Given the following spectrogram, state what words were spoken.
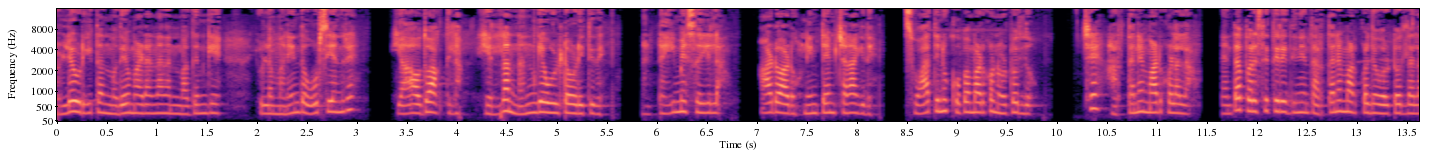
ಒಳ್ಳೆ ಹುಡುಗಿ ತಂದು ಮದುವೆ ಮಾಡೋಣ ನನ್ನ ಮಗನಿಗೆ. ಇವಳ ಮನೆಯಿಂದ ಓಡಿಸಿ ಅಂದರೆ ಯಾವುದೂ ಆಗ್ತಿಲ್ಲ. ಎಲ್ಲ ನನಗೆ ಉಲ್ಟಾ ಹೊಡಿತಿದೆ. ನನ್ನ ಟೈಮೇ ಸರಿ ಇಲ್ಲ. ಆಡು ಆಡು ನಿನ್ನ ಟೈಮ್ ಚೆನ್ನಾಗಿದೆ. ಸ್ವಾತಿನೂ ಕೋಪ ಮಾಡ್ಕೊಂಡು ಹೊರಟೋದ್ಲು. ಛೇ, ಅರ್ಥನೇ ಮಾಡ್ಕೊಳ್ಳಲ್ಲ ಎಂಥ ಪರಿಸ್ಥಿತಿ ಇದ್ದೀನಿ ಅಂತ ಅರ್ಥನೇ ಮಾಡ್ಕೊಳ್ಳದೆ ಹೊರಟೋದ್ಲಲ್ಲ.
